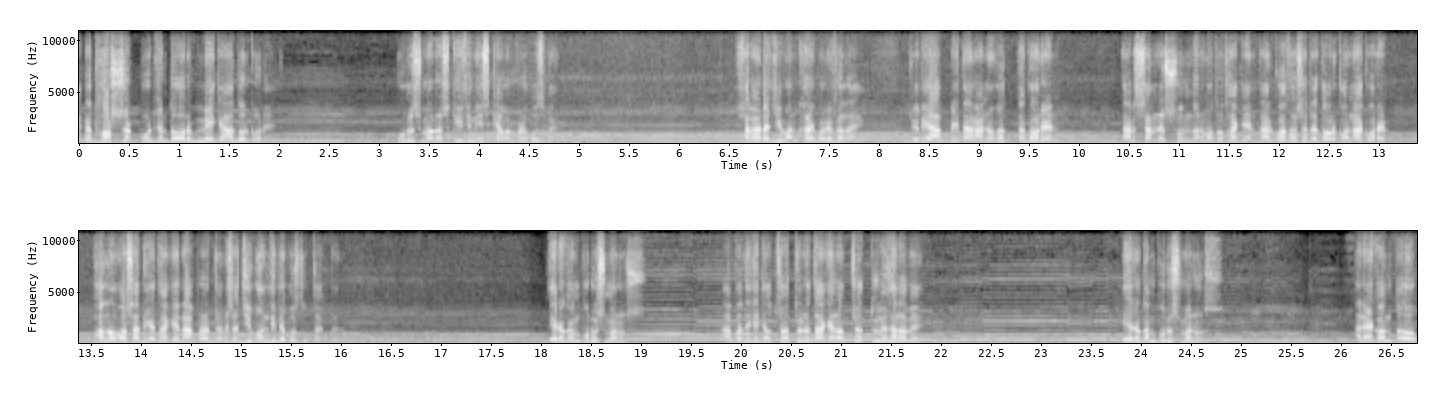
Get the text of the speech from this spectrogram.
একটা ধর্ষক পর্যন্ত ওর মেয়েকে আদর করে। পুরুষ মানুষ কি জিনিস? কেমন করে বুঝবে? সারাটা জীবন ক্ষয় করে ফেলায়। যদি আপনি তার আনুগত্য করেন, তার সামনে সুন্দর মতো থাকেন, তার কথার সাথে তর্ক না করেন, ভালোবাসা দিয়ে থাকেন, আপনার জন্য সে জীবন দিতে প্রস্তুত থাকবে। এরকম পুরুষ মানুষ। আপনাদেরকে কেউ চোখ তুলে তাকে চোখ তুলে ফেলাবে। এরকম পুরুষ মানুষ। আর এখন তো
